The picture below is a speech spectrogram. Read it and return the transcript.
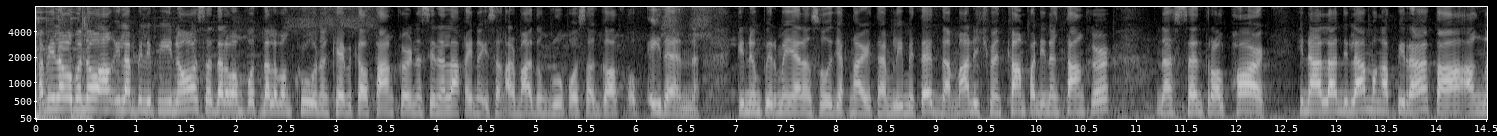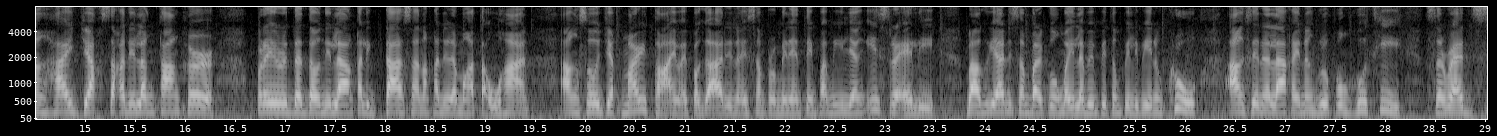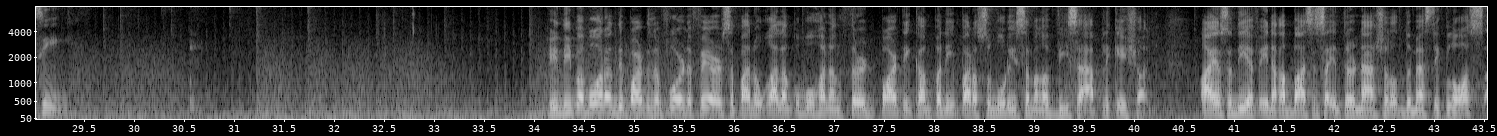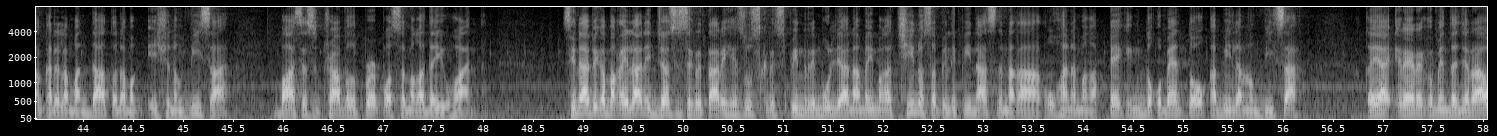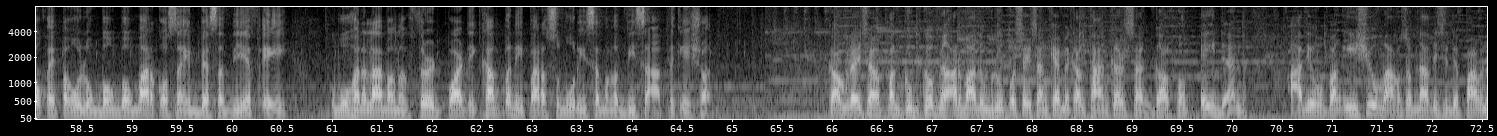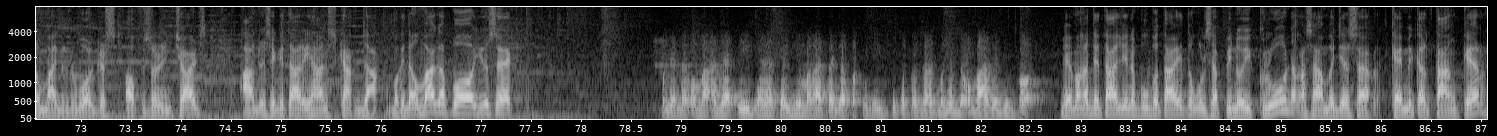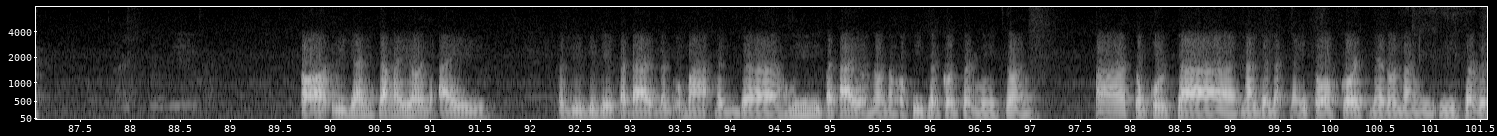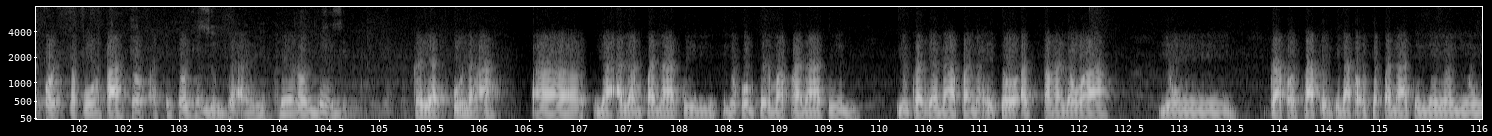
Kabilang umano ang ilang Pilipino sa 22 crew ng chemical tanker na sinalakay ng isang armadong grupo sa Gulf of Aden. Kinumpirma yan ng Zodiac Maritime Limited na management company ng tanker na Central Park. Hinala nila mga pirata ang nang hijack sa kanilang tanker. Prioridad daw nila ang kaligtasan ng kanilang mga tauhan. Ang Zodiac Maritime ay pag-aari ng isang prominenteng pamilyang Israeli. Bago yan, isang barkong may 17 Pilipinong crew ang sinalakay ng grupong Houthi sa Red Sea. Hindi pabor ang Department of Foreign Affairs sa panukalang kumuha ng third-party company para sumuri sa mga visa application. Ayon sa DFA, nakabase sa international domestic laws ang kanilang mandato na mag-issue ng visa base sa travel purpose sa mga dayuhan. Sinabi kamakailan ni Justice Secretary Jesus Crispin Rimulya na may mga Chino sa Pilipinas na nakakakuha ng mga peking dokumento kabilang ang visa. Kaya irerekomenda niya raw kay Pangulong Bongbong Marcos na imbes sa DFA, kumuha na lamang ng third-party company para sumuri sa mga visa application. Kaugnay sa pagkubkob ng armadong grupo sa isang chemical tanker sa Gulf of Aden, at iba pang issue, makasap natin si Department of Migrant Workers Officer in Charge, Undersecretary Hans Kakdak. Magandang umaga po, Yusek. Magandang umaga, Igan, at sa inyong mga tagapakinig, tagapanood. Magandang umaga din po. May mga detalye na po ba tayo tungkol sa Pinoy crew na kasama dyan sa chemical tanker? Oo, Igan, sa ngayon ay nagbibigay pa tayo, nag, uma, nag ah, humihingi pa tayo no, ng official confirmation ah, tungkol sa naganap na ito. Of course, meron ng initial reports na pumapasok at sa social media ay meron din. Kaya una, ah, inaalam pa natin, kinukumpirma pa natin yung kaganapan na ito at pangalawa, yung kakausapin, kinakausapan natin ngayon yung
